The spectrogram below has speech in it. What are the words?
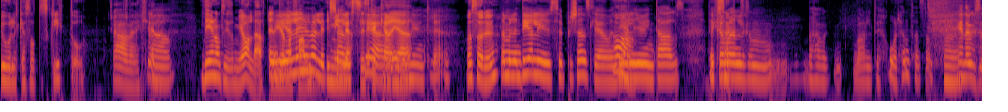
olika sorters klittor. ja verkligen. Ja. Det är någonting som jag har lärt En mig i alla del är ju fall väldigt i min lesbiska känsliga. En del är karriär. ju inte det. Vad sa du? Nej, men en del är ju superkänsliga och en Ja. del är ju inte alls. Det kan man liksom behöva vara lite hårdhänt nästan. Jag Mm. kan också,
